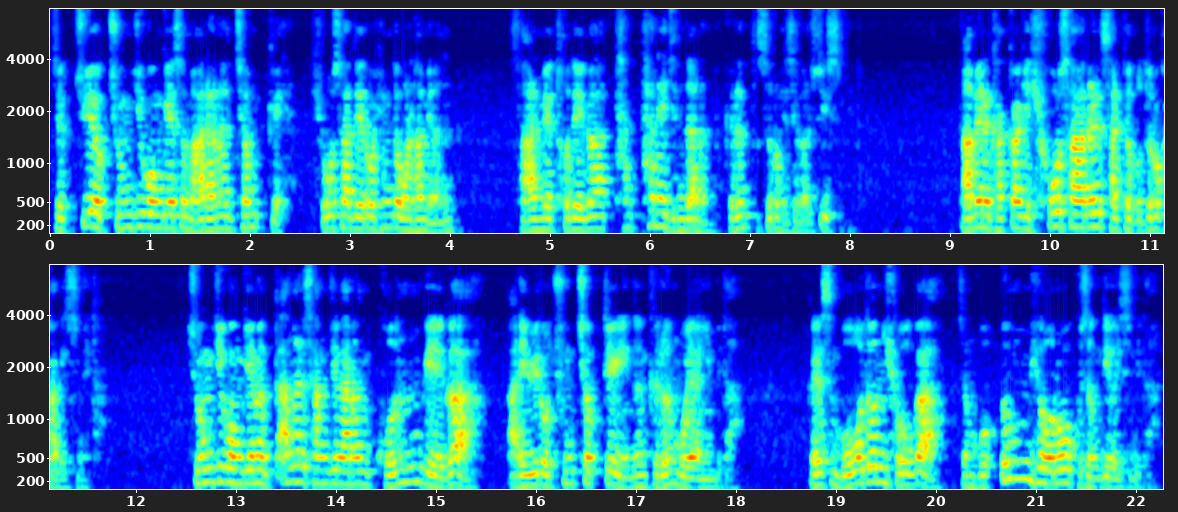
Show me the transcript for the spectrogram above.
즉 주역 중지공계에서 말하는 점괘, 효사대로 행동을 하면 삶의 토대가 탄탄해진다는 그런 뜻으로 해석할 수 있습니다. 다음에는 각각의 효사를 살펴보도록 하겠습니다. 중지공계는 땅을 상징하는 곤괴가 아래 위로 중첩되어 있는 그런 모양입니다. 그래서 모든 효가 전부 음효로 구성되어 있습니다.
